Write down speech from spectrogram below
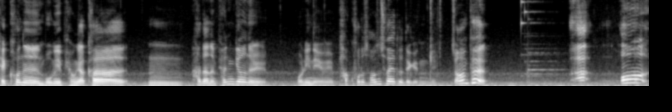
해커는 몸이 병약하, 음, 하다는 편견을 버리네요 파쿠르 선수해도 되겠는데? 점프! 아! 어!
